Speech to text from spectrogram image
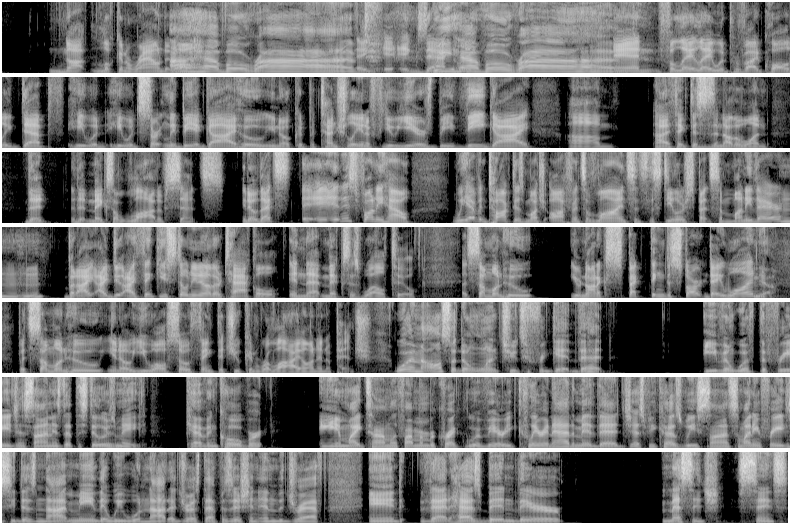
not looking around at all. I have arrived. E- exactly. We have arrived. and Faalele would provide quality depth. He would he would certainly be a guy who you know could potentially in a few years be the guy. Um, I think this is another one that that makes a lot of sense. You know, that's it, it is funny how we haven't talked as much offensive line since the Steelers spent some money there. mm-hmm. But I, I do I think you still need another tackle in that mix as well too. Uh, someone who you're not expecting to start day one. Yeah. But someone who you know you also think that you can rely on in a pinch. Well, and I also don't want you to forget that even with the free agent signings that the Steelers made, Kevin Colbert and Mike Tomlin, if I remember correctly, were very clear and adamant that just because we signed somebody in free agency does not mean that we will not address that position in the draft. And that has been their message since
